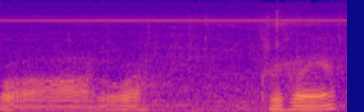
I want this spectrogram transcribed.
와, 와, 그래서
